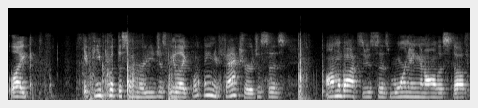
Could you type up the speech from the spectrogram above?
Like, if you put this somewhere, you just be like, what manufacturer? It just says, on the box, it just says warning and all this stuff.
